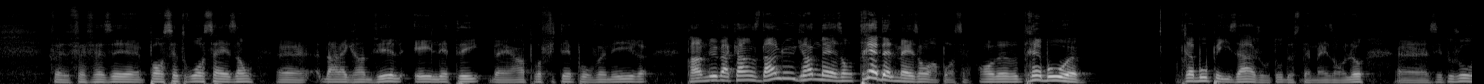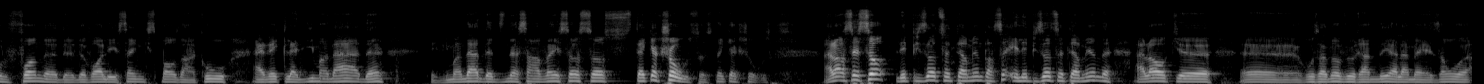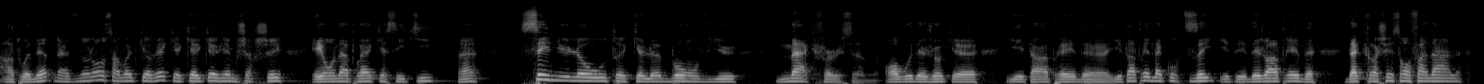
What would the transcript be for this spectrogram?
Euh, trois saisons euh, dans la grande ville et l'été, ben, en profitaient pour venir prendre leurs vacances dans leur grande maison. Très belle maison en passant. On a de très beaux, très beau paysage autour de cette maison-là. c'est toujours le fun de, voir les scènes qui se passent dans la cour avec la limonade. Hein. Les limonades de 1920, ça, ça c'était quelque chose. C'était quelque chose. Alors, c'est ça. L'épisode se termine par ça. Et l'épisode se termine alors que euh, Rosanna veut ramener à la maison euh, Antoinette. Mais elle dit non, non, ça va être correct. Quelqu'un vient me chercher. Et on apprend que c'est qui hein? C'est nul autre que le bon vieux Macpherson. On voit déjà qu'il est, en train de, il est en train de la courtiser. Il était déjà en train d'accrocher son fanal.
